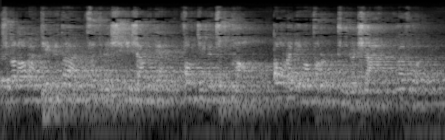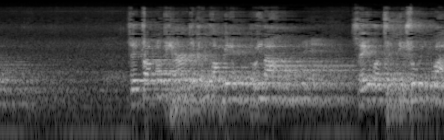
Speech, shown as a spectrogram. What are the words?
几个老板天天在自己的行李箱里面放几根虫草，到了地方找主人吃啊？你告诉我。所以装个瓶儿就很方便，同意吗？所以我曾经说过一句话，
